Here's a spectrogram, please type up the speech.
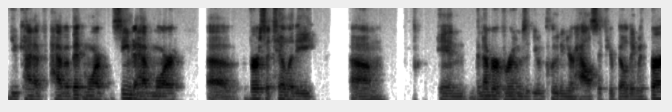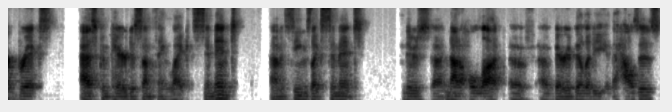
you kind of have a bit more, seem to have more uh, versatility um, in the number of rooms that you include in your house if you're building with burnt bricks as compared to something like cement. Um, it seems like cement there's uh, not a whole lot of uh, variability in the houses.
